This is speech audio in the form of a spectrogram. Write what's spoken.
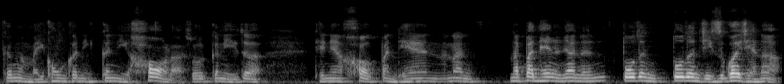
根本没空跟你跟你耗了，说跟你这天天耗半天，那那半天人家能多挣多挣几十块钱呢。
